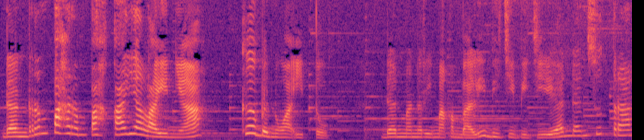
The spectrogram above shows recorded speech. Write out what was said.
dan rempah-rempah kaya lainnya ke benua itu dan menerima kembali biji-bijian dan sutra.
